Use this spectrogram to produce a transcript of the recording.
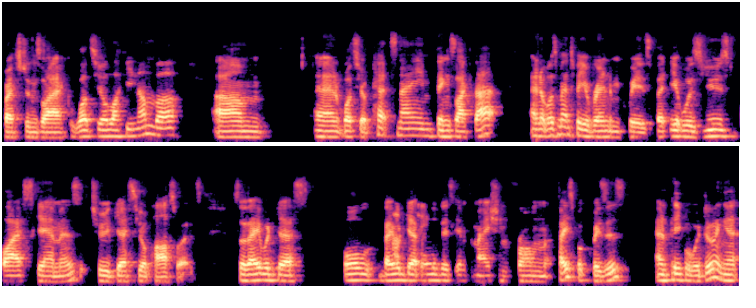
questions like, What's your lucky number? Um, and what's your pet's name? Things like that. And it was meant to be a random quiz, but it was used by scammers to guess your passwords. So they would guess all, they would get all of this information from Facebook quizzes, and people were doing it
